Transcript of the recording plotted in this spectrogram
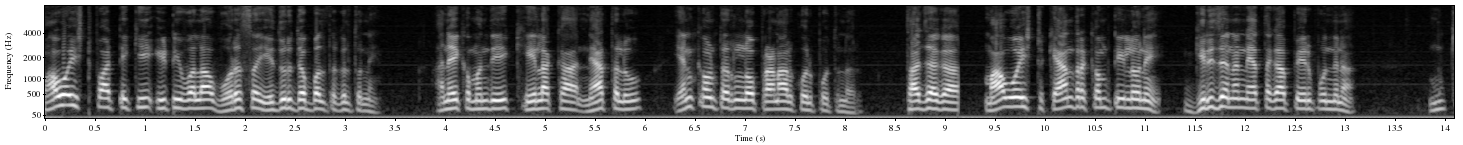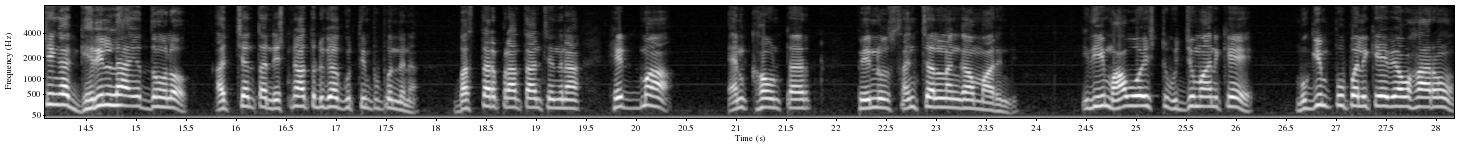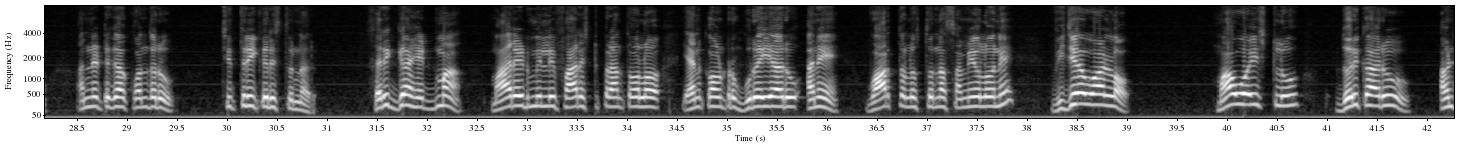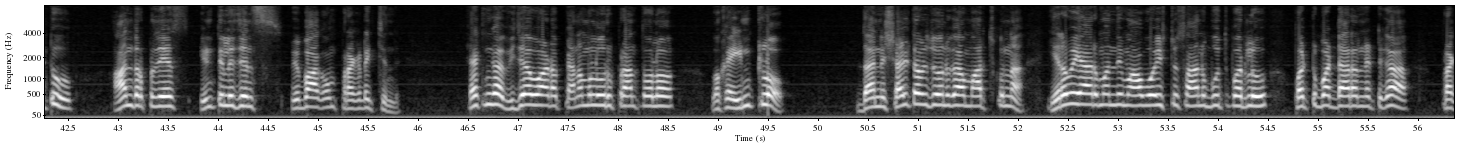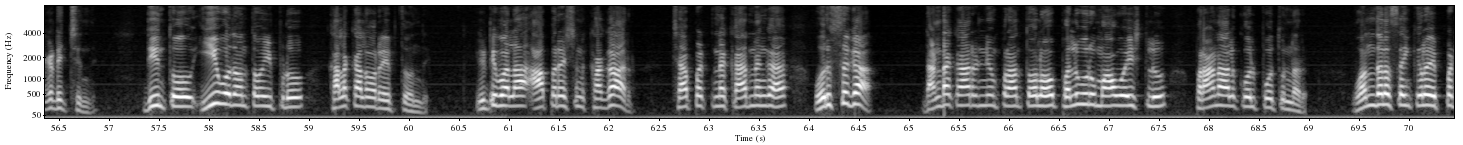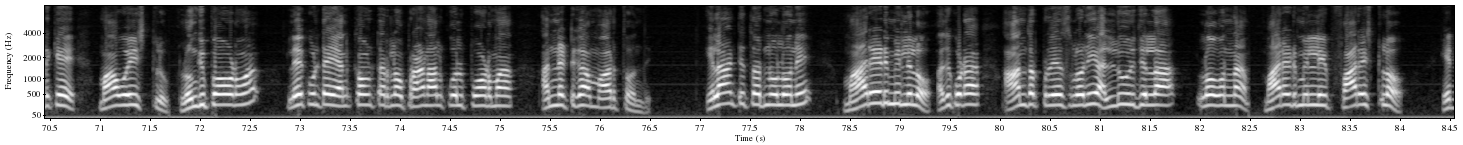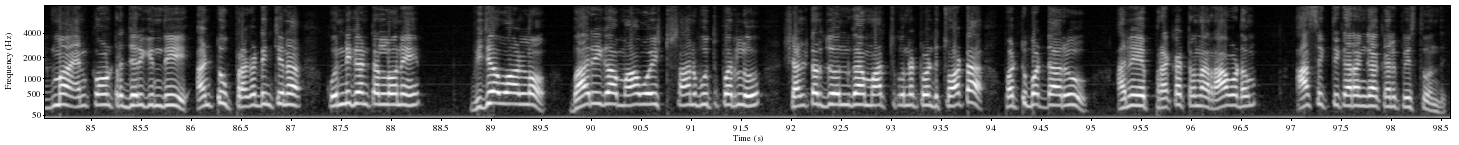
Maoist పార్టీకి ఇటీవల వరుస ఎదురు దెబ్బలు తగులుతున్నాయి. అనేక మంది కీలక నేతలు ఎన్కౌంటర్లో ప్రాణాలు కోల్పోతున్నారు. తాజాగా మావోయిస్ట్ కేంద్ర కమిటీలోనే గిరిజన నేతగా పేరు పొందిన ముఖ్యంగా గెరిల్లా యుద్ధంలో అత్యంత నిష్ణాతుడిగా గుర్తింపు పొందిన బస్తర్ ప్రాంతానికి చెందిన హెడ్మా ఎన్కౌంటర్ పెను సంచలనంగా మారింది. ఇది మావోయిస్ట్ ఉద్యమానికే ముగింపు పలికే వ్యవహారం అన్నట్టుగా కొందరు చిత్రీకరిస్తున్నారు. సరిగ్గా హెడ్మా మారేడుమిల్లి ఫారెస్ట్ ప్రాంతంలో ఎన్కౌంటర్ గురయ్యారు అనే వార్తలు వస్తున్న సమయంలోనే విజయవాడలో మావోయిస్టులు దొరికారు అంటూ ఆంధ్రప్రదేశ్ ఇంటెలిజెన్స్ విభాగం ప్రకటించింది. ఏకంగా విజయవాడ పెనమలూరు ప్రాంతంలో ఒక ఇంట్లో దాన్ని షెల్టర్ జోన్గా మార్చుకున్న ఇరవై ఆరు మంది మావోయిస్టు సానుభూతి పరులు పట్టుబడ్డారన్నట్టుగా ప్రకటించింది. దీంతో ఈ ఉదంతం ఇప్పుడు కలకలం రేపుతోంది. ఇటీవల ఆపరేషన్ కగార్ చేపట్టిన కారణంగా వరుసగా దండకారణ్యం ప్రాంతంలో పలువురు మావోయిస్టులు ప్రాణాలు కోల్పోతున్నారు. వందల సంఖ్యలో ఇప్పటికే మావోయిస్టులు లొంగిపోవడమా లేకుంటే ఎన్కౌంటర్లో ప్రాణాలు కోల్పోవడమా అన్నట్టుగా మారుతోంది. ఇలాంటి తరుణంలోనే మారేడుమిల్లిలో అది కూడా ఆంధ్రప్రదేశ్లోని అల్లూరు జిల్లాలో ఉన్న మారేడుమిల్లి ఫారెస్ట్లో ఎడ్మా ఎన్కౌంటర్ జరిగింది అంటూ ప్రకటించిన కొన్ని గంటల్లోనే విజయవాడలో భారీగా మావోయిస్ట్ సానుభూతి పరులు షెల్టర్ జోన్గా మార్చుకున్నటువంటి చోట పట్టుబడ్డారు అనే ప్రకటన రావడం ఆసక్తికరంగా కనిపిస్తోంది.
